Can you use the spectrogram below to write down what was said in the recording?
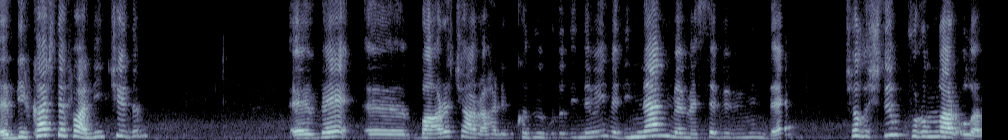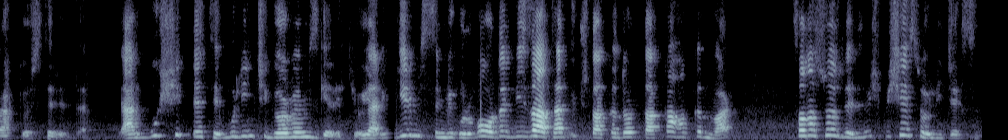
e, birkaç defa linç yedim. E, ve e, bağıra çağıra hani bu kadını burada dinlemeyin ve dinlenmeme sebebimin de çalıştığım kurumlar olarak gösterildi. Yani bu şiddeti, bu linçi görmemiz gerekiyor. Yani girmişsin bir gruba orada bir zaten 3 dakika 4 dakika hakkın var. Sana söz verilmiş bir şey söyleyeceksin.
